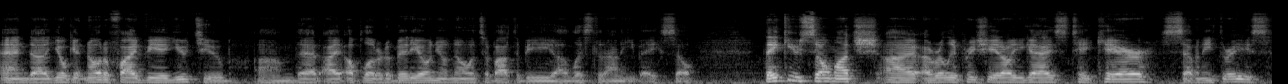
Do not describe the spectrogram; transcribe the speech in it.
and uh, you'll get notified via YouTube um, that I uploaded a video, and you'll know it's about to be uh, listed on eBay. So, thank you so much. I, I really appreciate all you guys. Take care. 73s.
